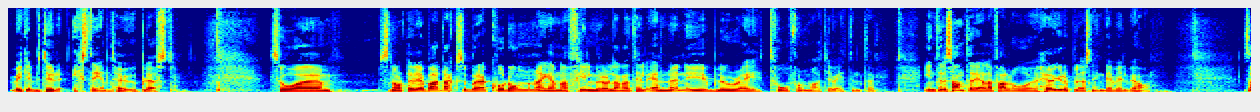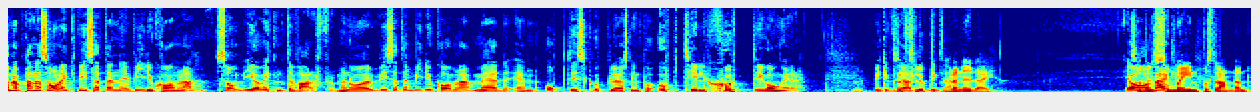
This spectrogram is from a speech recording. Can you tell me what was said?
vilket betyder extremt högupplöst. Så eh, snart är det bara dags att börja koda om de där gamla filmrullarna till ännu en ny Blu-ray 2-format, jag vet inte. Intressant är det i alla fall och högre upplösning, det vill vi ha. Sen har Panasonic visat en videokamera som, jag vet inte varför, men de har visat en videokamera med en optisk upplösning på upp till 70 gånger. Mm. Vilket För fluktar den i dig? Ja, som vill verkligen. zooma in på stranden.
